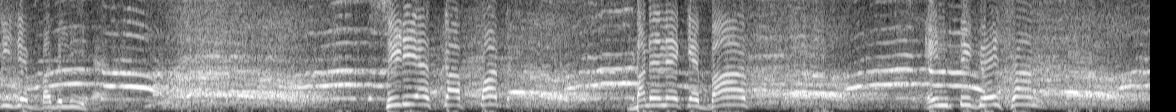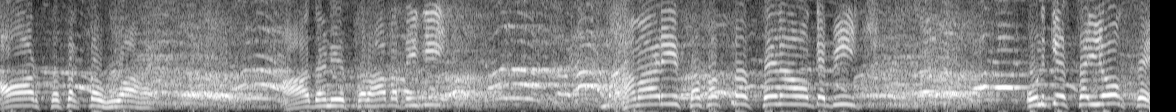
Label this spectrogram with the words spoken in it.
चीज़ें बदली है। सीडीएस का पद बनने के बाद इंटीग्रेशन और सशक्त हुआ है। आदरणीय सभापति जी, हमारी सशस्त्र सेनाओं के बीच, उनके सहयोग से,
